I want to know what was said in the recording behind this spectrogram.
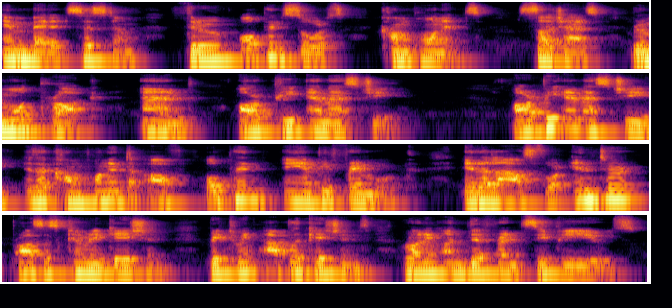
embedded system through open source components such as Remote Proc and RPMSG. RPMSG is a component of Open AMP framework. It allows for inter-process communication between applications running on different CPUs.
